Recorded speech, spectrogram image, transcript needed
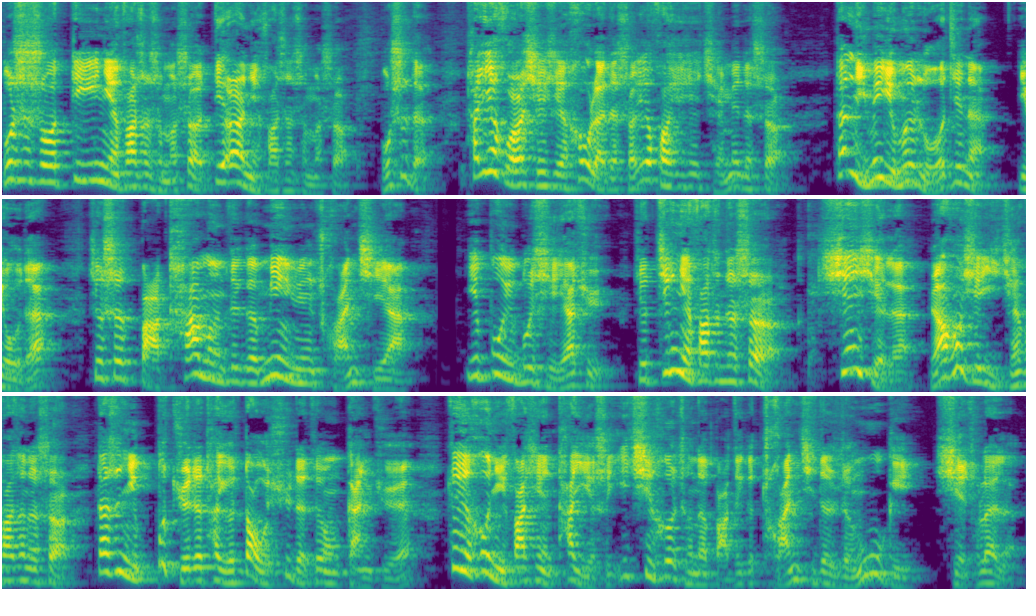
不是说第一年发生什么事儿，第二年发生什么事儿，不是的。他一会儿写写后来的事儿，一会儿写写前面的事儿，但里面有没有逻辑呢？有的，就是把他们这个命运传奇啊，一步一步写下去。就今年发生的事儿，先写了，然后写以前发生的事儿，但是你不觉得它有倒叙的这种感觉？最后你发现，它也是一气呵成的把这个传奇的人物给写出来了。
